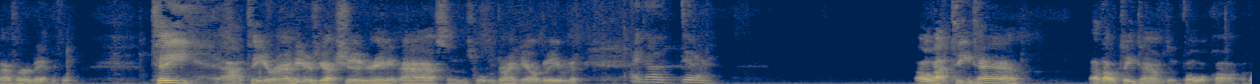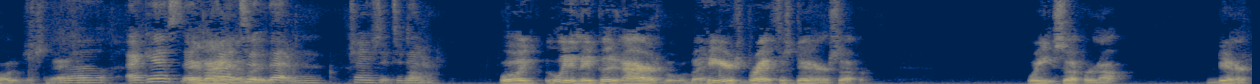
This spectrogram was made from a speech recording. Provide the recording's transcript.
I've heard that before. Tea, uh, tea around here's got sugar in it, and ice, and it's what we drink all day every day. I call it dinner. Oh, like tea time. I thought tea time was at four o'clock. I thought it was a snack. Well, I guess they And I kind of took that and changed it to dinner. Well, we, we didn't need to put it in ours, but but here's breakfast, dinner, and supper. We eat supper, not dinner.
